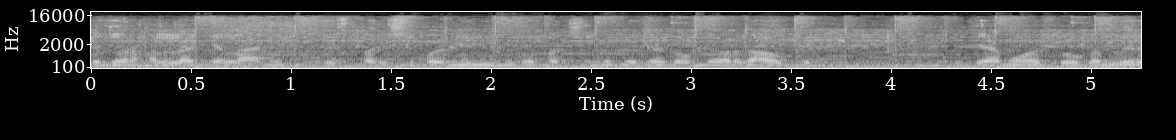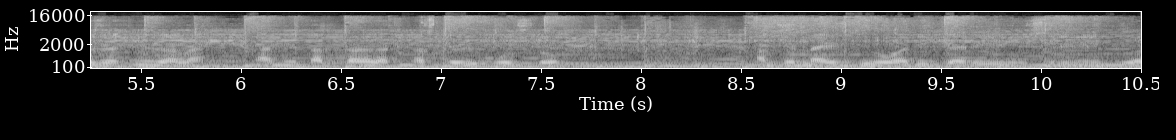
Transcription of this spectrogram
त्याच्यावर हल्ला केला आणि तिथेच फरशी पडलेली की त्या फरशीने त्याच्या डोक्यावर गाव केले. त्यामुळे तो गंभीर जखमी झाला आम्ही तात्काळ घटनास्थळी पोहोचलो. आमचे नाईट डिओ अधिकारी श्री नील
